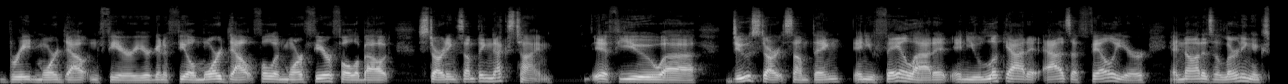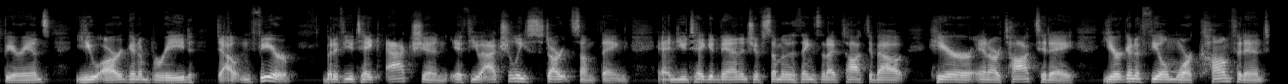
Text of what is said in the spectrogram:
breed more doubt and fear. You're going to feel more doubtful and more fearful about starting something next time if you uh, do start something and you fail at it and you look at it as a failure and not as a learning experience, you are going to breed doubt and fear. But if you take action, if you actually start something and you take advantage of some of the things that I've talked about here in our talk today, you're going to feel more confident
